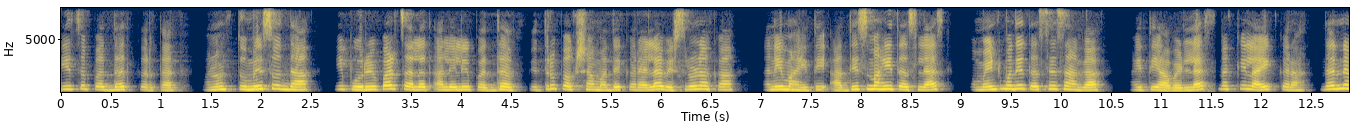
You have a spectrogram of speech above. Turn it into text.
हीच पद्धत करतात. म्हणून तुम्हीसुद्धा ही पूर्वीपार चालत आलेली पद्धत पितृपक्षामध्ये करायला विसरू नका. आणि माहिती आधीच माहीत असल्यास कमेंटमध्ये तसे सांगा. माहिती आवडल्यास नक्की लाईक करा. धन्यवाद.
